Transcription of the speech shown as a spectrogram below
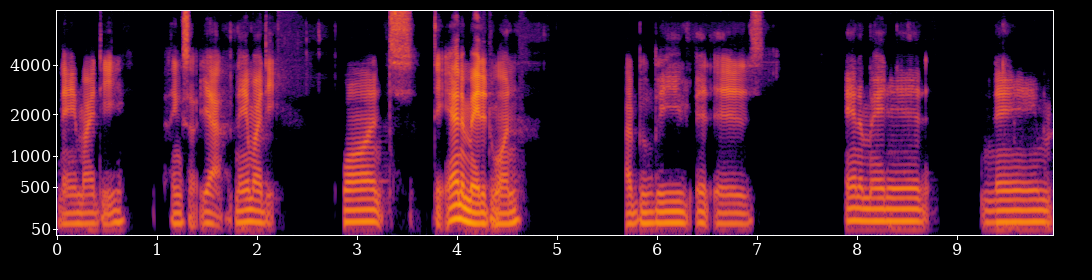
Name ID. I think so. Yeah, name ID. Want the animated one. I believe it is animated name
